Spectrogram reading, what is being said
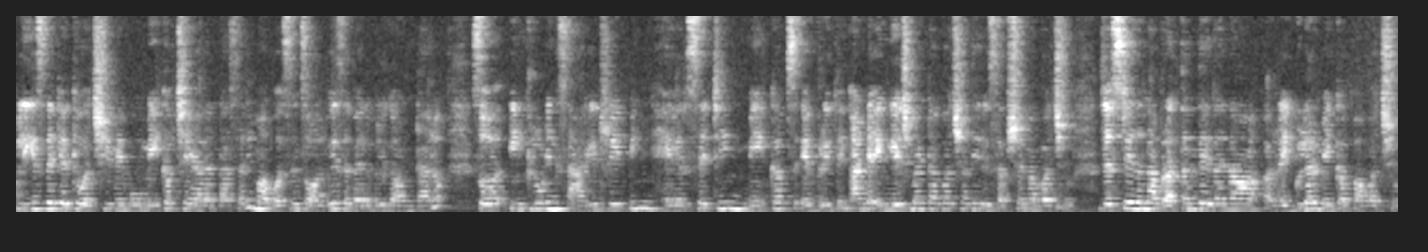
ప్లేస్ దగ్గరికి వచ్చి మేము మేకప్ చేయాలన్నా సరే మా పర్సన్స్ ఆల్వేస్ అవైలబుల్గా ఉంటారు. So including sari draping hair setting makeups everything అంటే ఎంగేజ్మెంట్ అవ్వచ్చు అది రిసెప్షన్ అవ్వచ్చు. జస్ట్ ఏదైనా వ్రతం ఏదైనా రెగ్యులర్ మేకప్ అవ్వచ్చు.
